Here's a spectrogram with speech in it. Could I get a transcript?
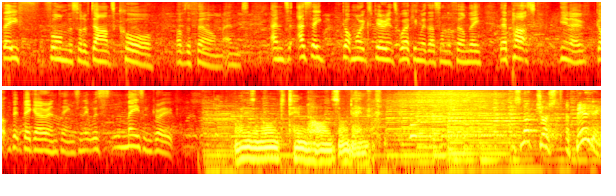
they form the sort of dance core of the film, and and as they got more experience working with us on the film, they their parts you know, got a bit bigger and things, and it was an amazing group. Why is an old tin hall so dangerous? It's not just a building,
